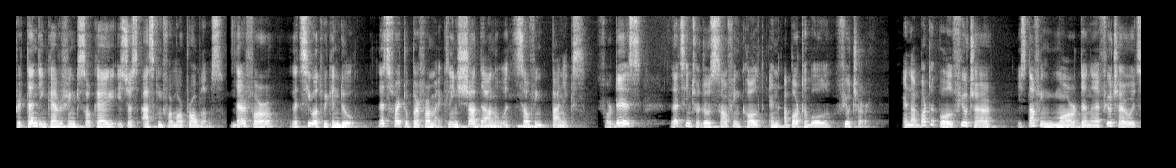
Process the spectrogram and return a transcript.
Pretending everything is okay is just asking for more problems. Therefore, let's see what we can do. Let's try to perform a clean shutdown when something panics. For this, let's introduce something called an abortable future. An abortable future is nothing more than a future which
